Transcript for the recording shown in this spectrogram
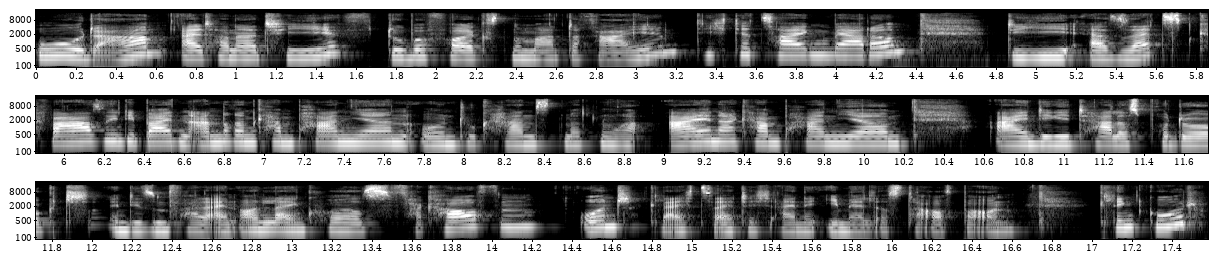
Oder alternativ, du befolgst Nummer drei, die ich dir zeigen werde. Die ersetzt quasi die beiden anderen Kampagnen und du kannst mit nur einer Kampagne ein digitales Produkt, in diesem Fall ein Online-Kurs, verkaufen und gleichzeitig eine E-Mail-Liste aufbauen. Klingt gut?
